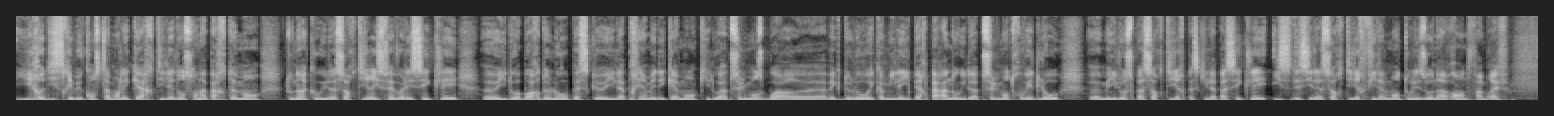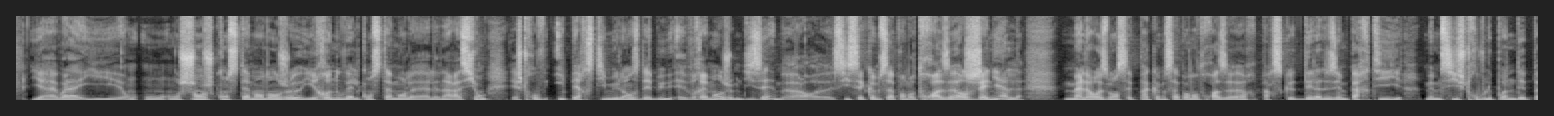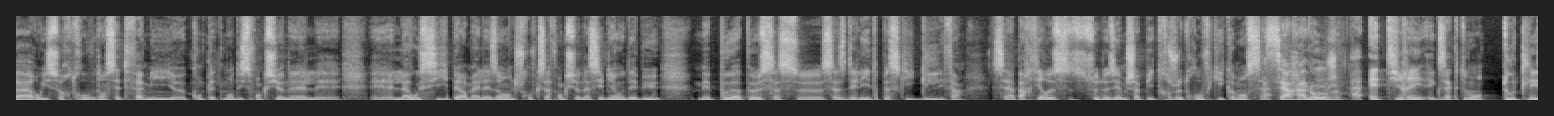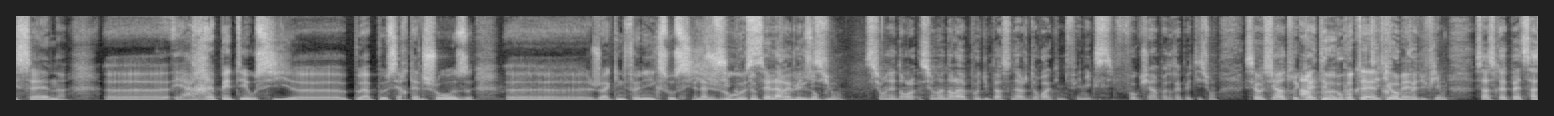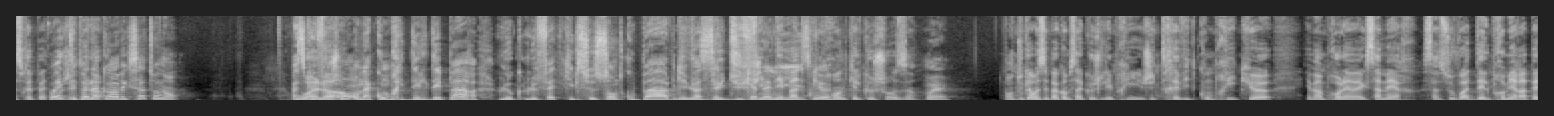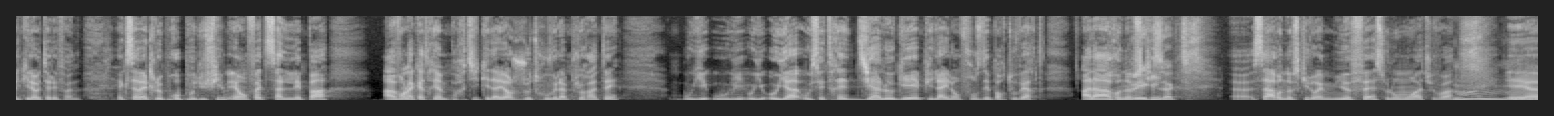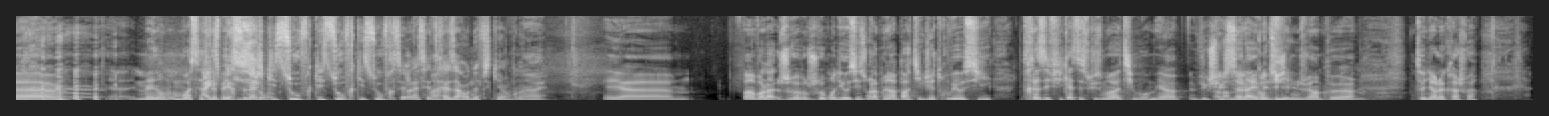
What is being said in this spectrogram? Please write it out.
il redistribue constamment les cartes. Il est dans son appartement, tout d'un coup, il doit sortir, il se fait voler ses clés, euh, il doit boire de l'eau parce qu'il a pris un médicament qu'il doit absolument se boire euh, avec de l'eau, et comme il est hyper parano, il doit absolument trouver de l'eau, euh, mais il n'ose pas sortir parce qu'il n'a pas ses clés, il se décide à sortir, finalement, tous les zones rentrent, enfin bref, il y a, voilà, il- on, on- on change constamment d'enjeu, il renouvelle constamment la, la narration, et je trouve hyper stimulant ce début, et vraiment, je me disais, bah alors, euh, si c'est comme ça pendant trois heures, génial Malheureusement, c'est pas comme ça pendant trois heures, parce que dès la deuxième partie, même si je trouve le point de départ où il se retrouve dans cette famille euh, complètement dysfonctionnelle et, et là aussi hyper malaisante, je trouve que ça fonctionne assez bien au début, mais peu à peu, ça se, ça se délite, parce qu'il enfin, c'est à partir de ce deuxième chapitre, je trouve, qu'il commence à à rallonge. à étirer exactement toutes les scènes euh, et à répéter aussi euh, peu à peu certaines choses. Euh, Joaquin Phoenix aussi la joue de c'est la plus en plus. répétition. Si on, est dans, si on est dans la peau du personnage de Joaquin Phoenix, il faut qu'il y ait un peu de répétition. C'est aussi un truc qui a été beaucoup critiqué auprès mais- du film. Ça se répète, ça se répète. Ouais, t'es pas d'accord avec ça, toi? Non. Parce Ou que alors- franchement, on a compris dès le départ le, le fait qu'il se sente coupable, Mais qu'il le fasse but cette du film n'est pas de que- comprendre quelque chose. Ouais. En tout cas, moi, c'est pas comme ça que je l'ai pris. J'ai très vite compris qu'il y avait un problème avec sa mère. Ça se voit dès le premier appel qu'il a au téléphone. Et que ça va être le propos du film. Et en fait, ça ne l'est pas avant la quatrième partie, qui d'ailleurs, je trouve, est la plus ratée, où, où, où, où c'est très dialogué. Puis là, il enfonce des portes ouvertes à la Aronofsky. Exact. Euh, ça, Aronofsky l'aurait mieux fait, selon moi, tu vois. Mmh. Et euh, mais non, moi, cette Avec ce répétition... personnage qui souffre, qui souffre, qui souffre. C'est vrai, c'est Ouais. très Aronofskien. Quoi. Ouais. Et euh, enfin voilà, je, re- je rebondis aussi sur la première partie que j'ai trouvé aussi très efficace. Excuse-moi Thibaut, mais vu que je suis Non, le seul à aimer continue. le film, je vais un peu tenir le crachoir.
